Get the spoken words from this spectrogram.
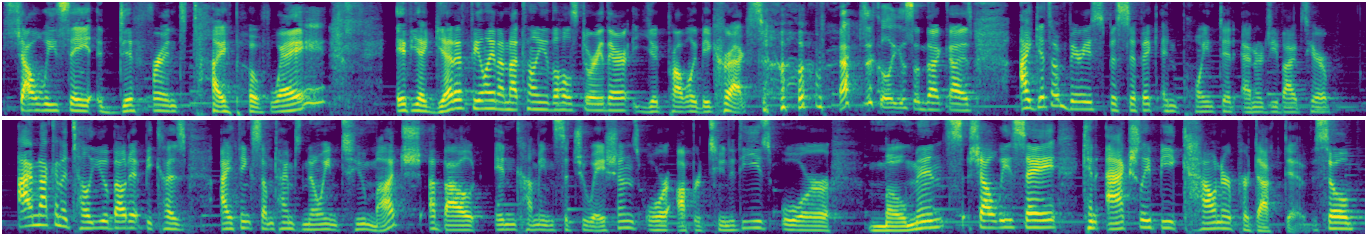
shall we say different type of way. If you get a feeling I'm not telling you the whole story there, you'd probably be correct. So, practical use of that, guys. I get some very specific and pointed energy vibes here. I'm not going to tell you about it because I think sometimes knowing too much about incoming situations or opportunities or moments, shall we say, can actually be counterproductive. So,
